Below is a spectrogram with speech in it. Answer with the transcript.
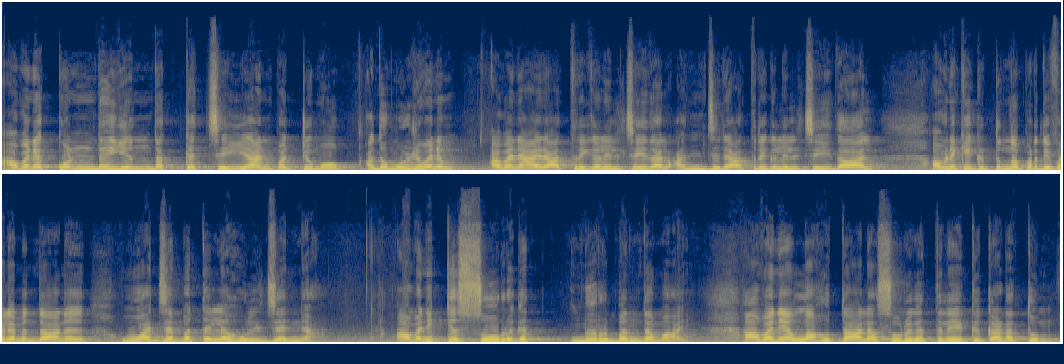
അവനെ കൊണ്ട് എന്തൊക്കെ ചെയ്യാൻ പറ്റുമോ അത് മുഴുവനും അവൻ ആ രാത്രികളിൽ ചെയ്താൽ അഞ്ച് രാത്രികളിൽ ചെയ്താൽ അവനിക്ക് കിട്ടുന്ന പ്രതിഫലം എന്താണ്? വജബത്ത് ലഹുൽ ജന്ന. അവനിക്ക് സ്വർഗ നിർബന്ധമായി. അവനെ അള്ളാഹു താല സ്വർഗത്തിലേക്ക് കടത്തും.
